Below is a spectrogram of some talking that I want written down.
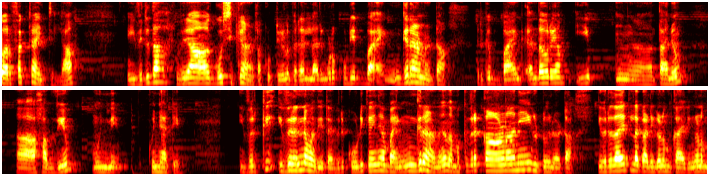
പെർഫെക്റ്റ് ആയിട്ടില്ല. ഇവരിതാ ഇവർ ആഘോഷിക്കുകയാണ് കേട്ടോ. കുട്ടികൾ ഇവരെല്ലാവരും കൂടെ കൂടിയിട്ട് ഭയങ്കരമാണ് കേട്ടോ. ഇവർക്ക് ഭയങ്കര എന്താ പറയുക ഈ തനും ഹവ്യും മുന്നേയും കുഞ്ഞാറ്റയും. ഇവർക്ക് ഇവർ തന്നെ മതി കേട്ടോ. ഇവർ കൂടിക്കഴിഞ്ഞാൽ ഭയങ്കരമാണ് നമുക്ക് ഇവരെ കാണാനേ കിട്ടൂല കേട്ടോ. ഇവരുടേതായിട്ടുള്ള കളികളും കാര്യങ്ങളും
